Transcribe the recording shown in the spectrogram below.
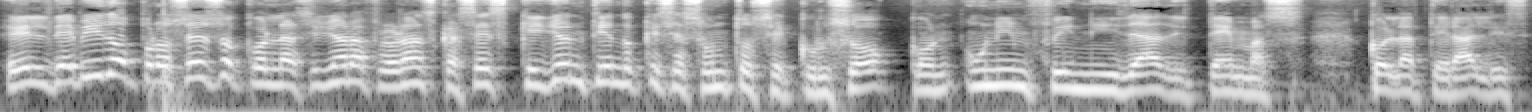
el debido proceso con la señora Florence Cassés, que yo entiendo que ese asunto se cruzó con una infinidad de temas colaterales,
